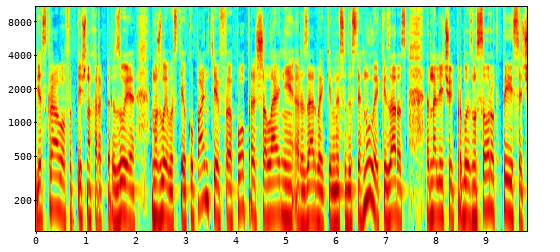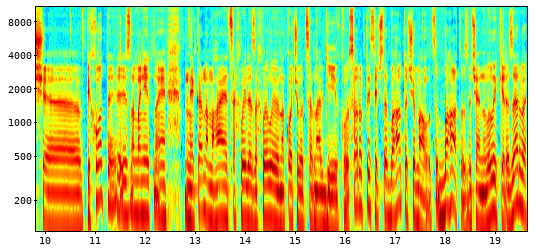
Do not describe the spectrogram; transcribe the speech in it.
яскраво фактично характеризує можливості окупантів, попри шалені резерви, які вони сюди стягнули, які зараз налічують приблизно 40 тисяч е, піхоти різноманітної, яка намагається хвиля за хвилею накочуватися на Авдіївку. 40 тисяч це багато чи мало? Це багато, звичайно, великі резерви,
